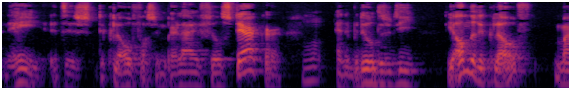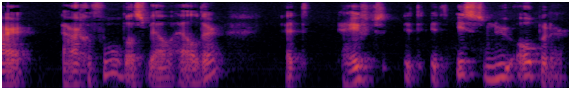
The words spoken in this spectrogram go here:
nee, het is, de kloof was in Berlijn veel sterker. Ja. En dan bedoelde ze die, die andere kloof, maar haar gevoel was wel helder. Het, heeft, het, het is nu opener.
